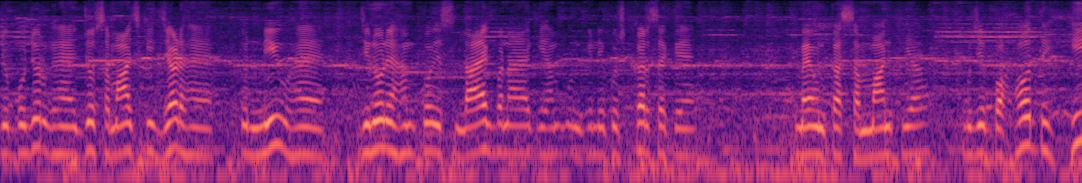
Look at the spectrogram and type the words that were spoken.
जो बुज़ुर्ग हैं, जो समाज की जड़ हैं, जो नींव हैं, जिन्होंने हमको इस लायक बनाया कि हम उनके लिए कुछ कर सकें, मैं उनका सम्मान किया। मुझे बहुत ही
